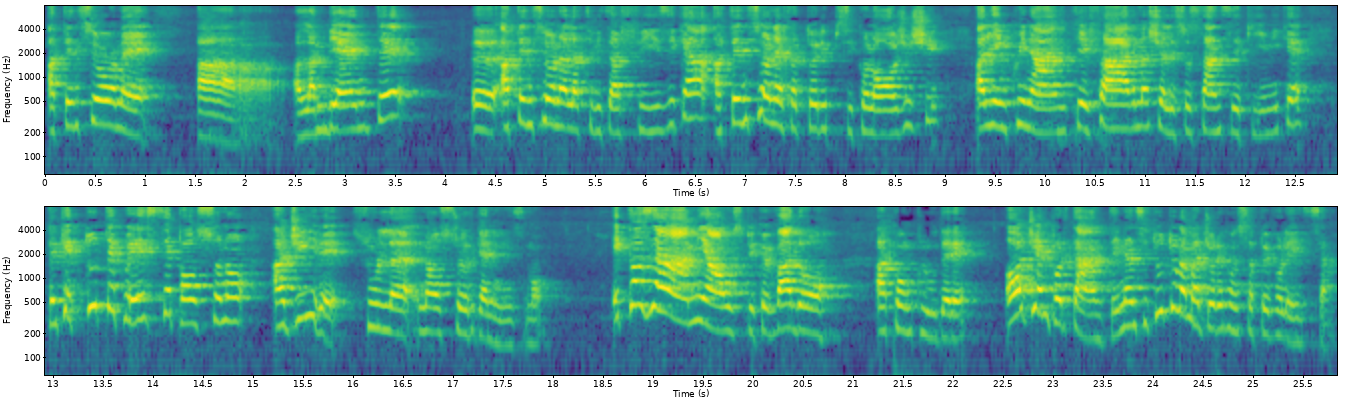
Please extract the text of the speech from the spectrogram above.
attenzione a, all'ambiente, eh, attenzione all'attività fisica, attenzione ai fattori psicologici, agli inquinanti, ai farmaci, alle sostanze chimiche, perché tutte queste possono agire sul nostro organismo. E cosa mi auspico e vado a concludere? Oggi è importante innanzitutto una maggiore consapevolezza,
